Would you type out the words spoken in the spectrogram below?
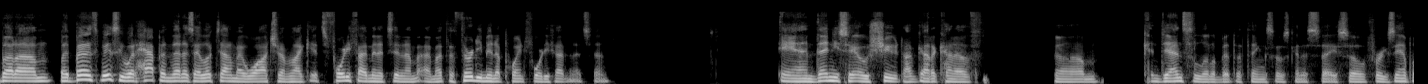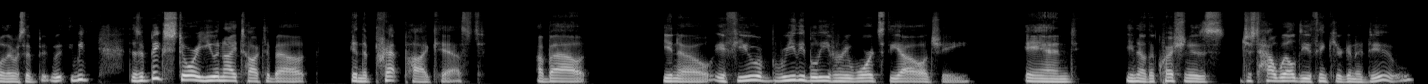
but um but basically what happened then as I looked down at my watch and I'm like, it's 45 minutes in. I'm I'm at the 30 minute point, 45 minutes in and then you say, "Oh shoot, I've got to kind of um, condense a little bit the things I was going to say." So, for example, there was a we, there's a big story you and I talked about in the prep podcast about you know if you really believe in rewards theology, and you know the question is just how well do you think you're going to do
